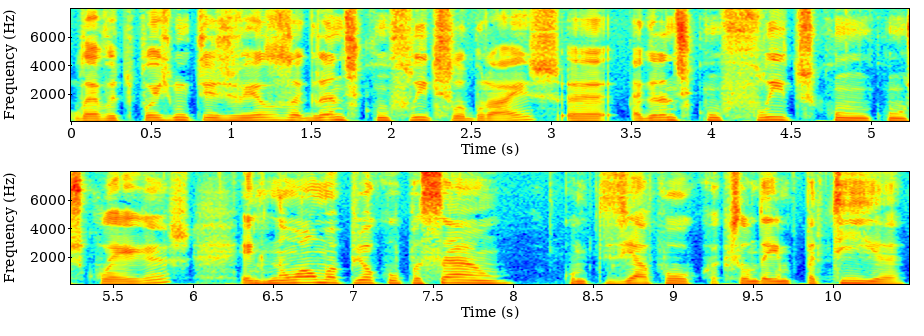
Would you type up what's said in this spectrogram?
leva depois muitas vezes a grandes conflitos laborais, a grandes conflitos com, com os colegas, em que não há uma preocupação como te dizia há pouco, a questão da empatia,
